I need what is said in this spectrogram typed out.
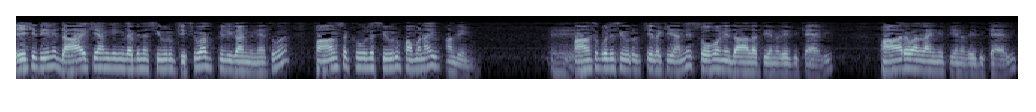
ඒකේ තියෙන දායකයන්ගෙන් ලැබෙන සිවුරු කිසිවක් පිළිගන්නේ නැතුව පාංශකූල සිවුරු පමණයි අඳින්නේ. පාංශකූල සිවුරු කියලා කියන්නේ සෝහනේ දාලා තියෙන රෙදි කෑලි, පාරවල් අයිනේ තියෙන රෙදි කෑලි,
